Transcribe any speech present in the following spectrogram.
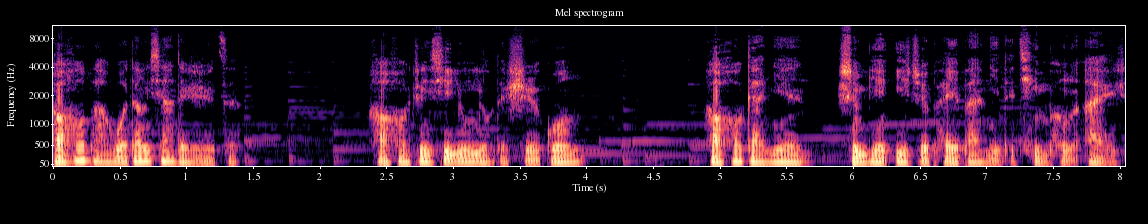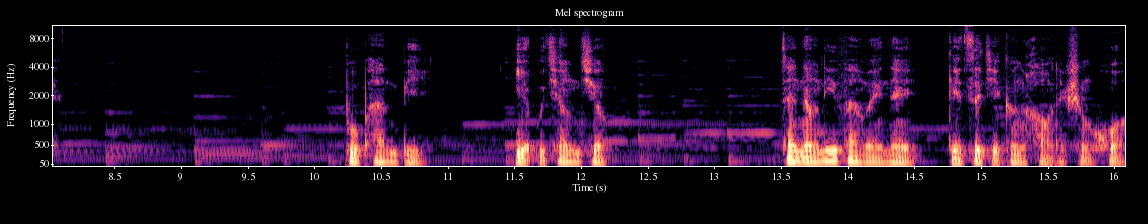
好好把握当下的日子，好好珍惜拥有的时光，好好感念。身边一直陪伴你的亲朋爱人，不攀比，也不将就，在能力范围内给自己更好的生活，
